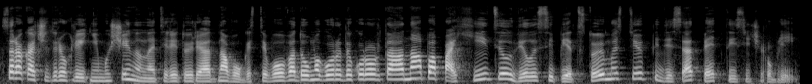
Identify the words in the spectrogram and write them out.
44-летний мужчина на территории одного гостевого дома города-курорта Анапа похитил велосипед стоимостью 55 тысяч рублей.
